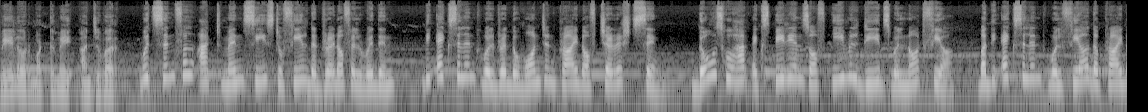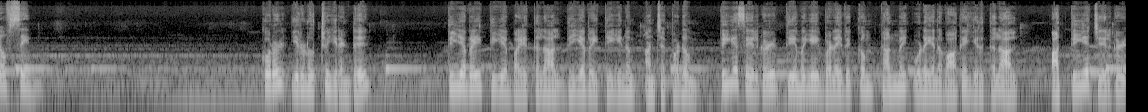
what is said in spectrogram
மேலோர் மட்டுமே அஞ்சுவர் With sinful act men cease to feel the dread of ill within, the excellent will dread the wanton pride of cherished sin. Those who have experience of evil deeds will not fear, but the excellent will fear the pride of sin. குறள் இருநூற்று இரண்டு தீயவை தீய பயத்தலால் தீயவை தீயினும் அஞ்சப்படும் தீய செயல்கள் தீமையை விளைவிக்கும் தன்மை உடையனவாக இருத்தலால் அத்தீய செயல்கள்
